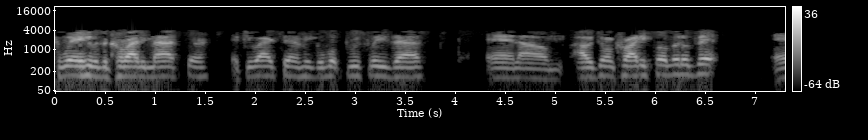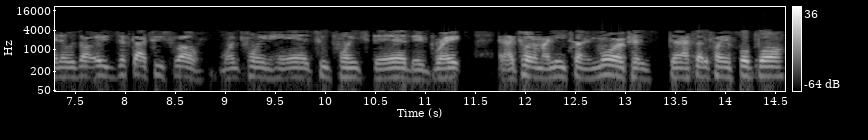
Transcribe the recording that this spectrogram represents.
swear he was a karate master. If you asked him, he could whoop Bruce Lee's ass. And um, I was doing karate for a little bit, and it was all- it just got too slow. One point here, two points there. They break, and I told him I need something more because then I started playing football.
